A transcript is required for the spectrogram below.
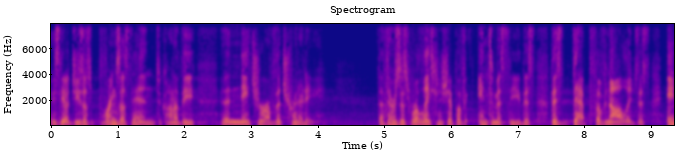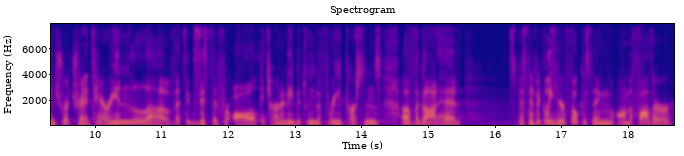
You see how Jesus brings us in to kind of the, the nature of the Trinity. That there's this relationship of intimacy, this, this depth of knowledge, this intra Trinitarian love that's existed for all eternity between the three persons of the Godhead, specifically here focusing on the Father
